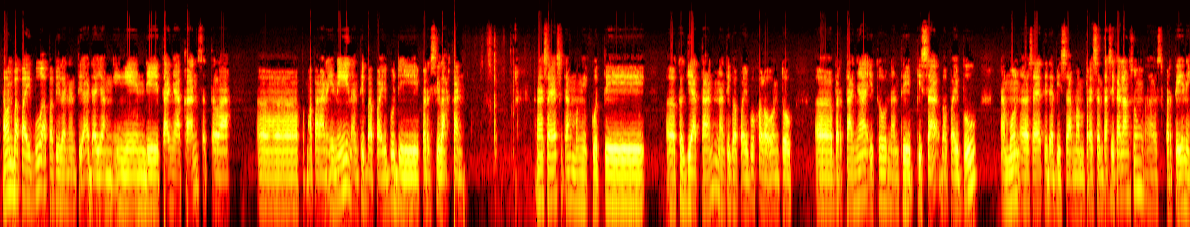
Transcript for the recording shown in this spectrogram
Namun Bapak Ibu apabila nanti ada yang ingin ditanyakan setelah uh, pemaparan ini, nanti Bapak Ibu dipersilahkan. Karena saya sedang mengikuti uh, kegiatan, nanti Bapak Ibu kalau untuk uh, bertanya itu nanti bisa Bapak Ibu, namun uh, saya tidak bisa mempresentasikan langsung uh, seperti ini.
